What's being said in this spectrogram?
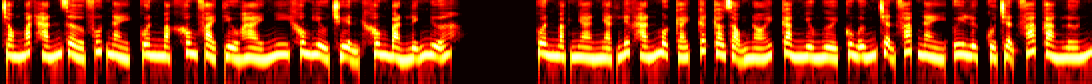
trong mắt hắn giờ phút này quân mặc không phải tiểu hài nhi không hiểu chuyện không bản lĩnh nữa. Quân mặc nhàn nhạt liếc hắn một cái, cất cao giọng nói, càng nhiều người cung ứng trận pháp này, uy lực của trận pháp càng lớn,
